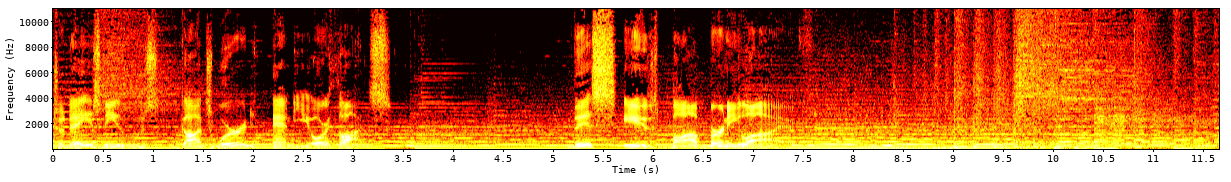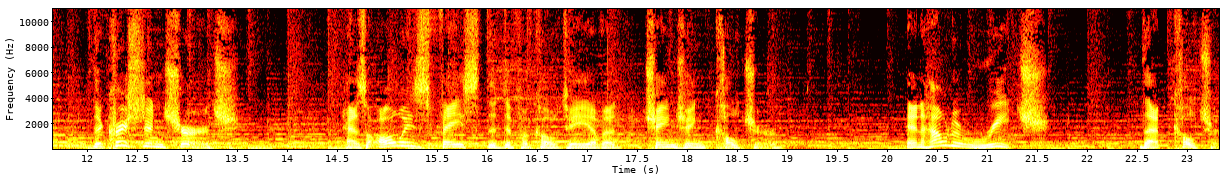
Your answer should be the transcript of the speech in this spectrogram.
Today's news, God's Word, and your thoughts. This is Bob Burney Live. The Christian church has always faced the difficulty of a changing culture and how to reach that culture.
